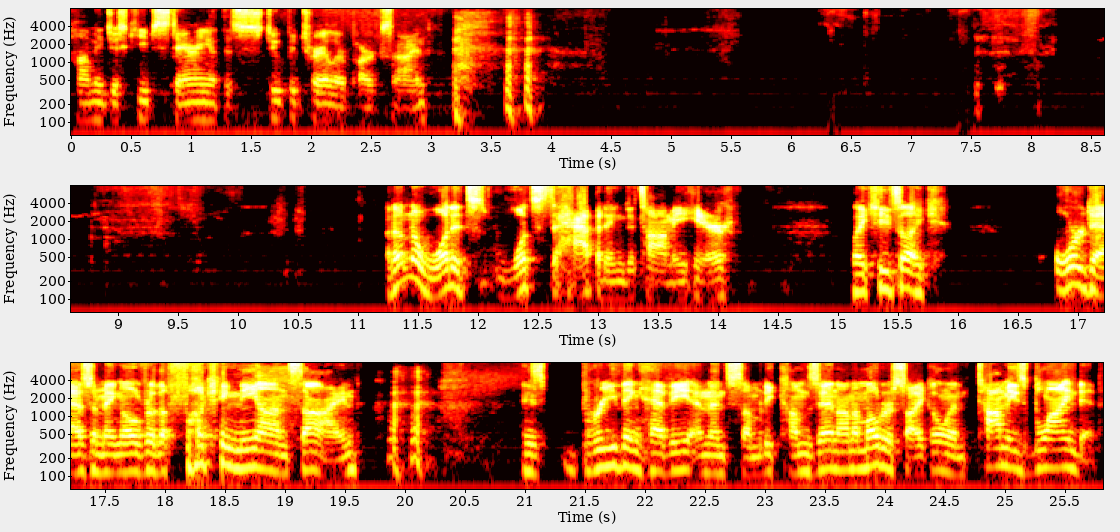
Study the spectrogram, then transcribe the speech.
Tommy just keeps staring at this stupid trailer park sign. I don't know what it's what's happening to Tommy here. Like he's like orgasming over the fucking neon sign. he's breathing heavy and then somebody comes in on a motorcycle and Tommy's blinded.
